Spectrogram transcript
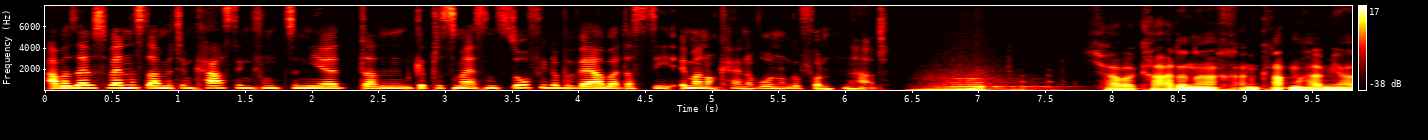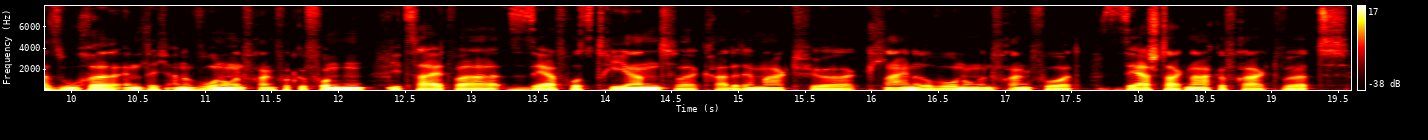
Aber selbst wenn es da mit dem Casting funktioniert, dann gibt es meistens so viele Bewerber, dass sie immer noch keine Wohnung gefunden hat. Ich habe gerade nach einem knappen halben Jahr Suche endlich eine Wohnung in Frankfurt gefunden. Die Zeit war sehr frustrierend, weil gerade der Markt für kleinere Wohnungen in Frankfurt sehr stark nachgefragt wird.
